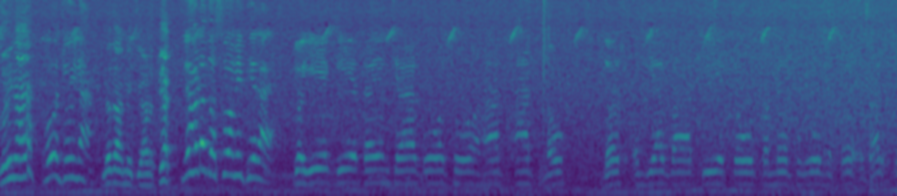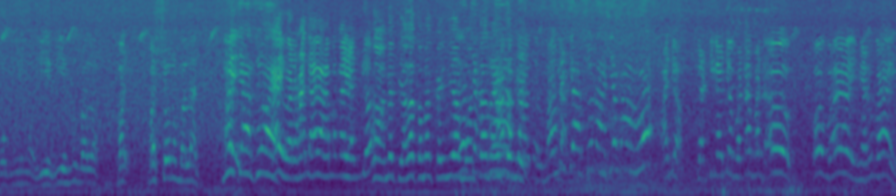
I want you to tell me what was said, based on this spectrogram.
જોઈને આયા? હો જોઈ ના લે તો અમે જ્યાં પેક. લે હડો બસો અમે ફેર આયા. જો એક બે ત્રણ ચાર પાંચ છ સાત આઠ નવ દસ અગિયાર બાર તેર ચૌદ પંદર સોળ સત્તર અઢાર ઓગણીસ નો વીસ વીસનું બલન બસો નું બલન ચારસો વરસાદ આવ્યો આમાં કઈ હેડજો. અમે પેલા તમે કહીએ માનતા નહીં તમે. ચારસો. નાખ્યા આજો ખેંચી લેજો ફટાફટ. ઓ ઓ ભાઈ નેરુભાઈ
